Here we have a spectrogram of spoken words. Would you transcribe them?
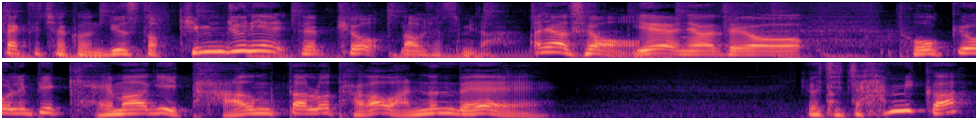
팩트체크 뉴스톱 김준일 대표 나오셨습니다. 안녕하세요. 예, 안녕하세요. 도쿄올림픽 개막이 다음 달로 다가왔는데 이거 진짜 합니까?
